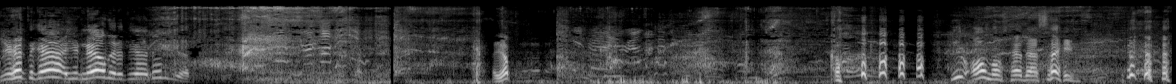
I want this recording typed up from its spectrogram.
hit the guy. You nailed it at the end, didn't you? Yep. You almost had that saved.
